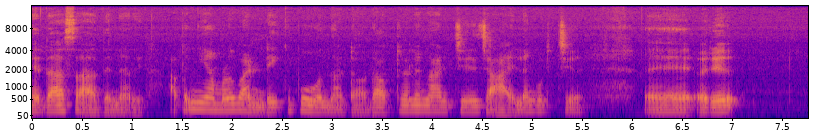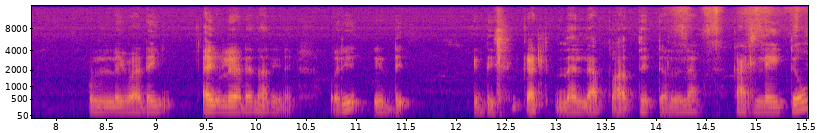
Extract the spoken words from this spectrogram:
ഏതാ സാധനം അറിയാം? അപ്പം ഇനി നമ്മൾ വണ്ടിക്ക് പോകുന്ന കേട്ടോ ഡോക്ടറെല്ലാം കാണിച്ച് ചായയെല്ലാം കുടിച്ച് ഒരു ഉള്ളിവടയും ഉള്ളിവട എന്ന് പറയുന്നത് ഒരു ഇഡി ഇഡി കട്ട് നല്ല തെറ്റല്ല കട്ട്ലേറ്റും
